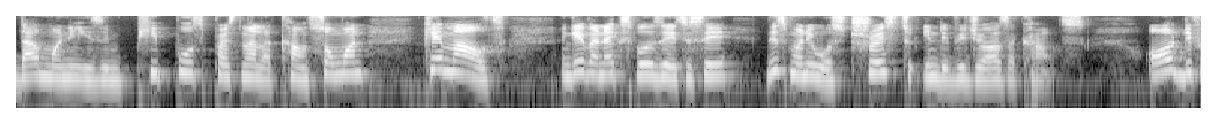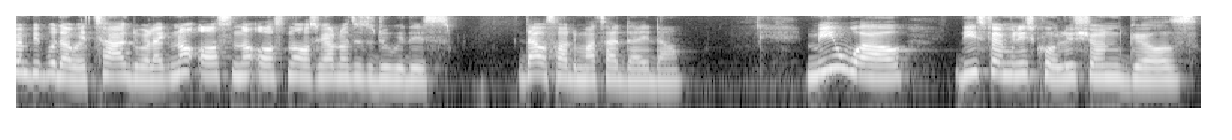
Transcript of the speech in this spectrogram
That money is in people's personal accounts. Someone came out and gave an expose to say this money was traced to individuals' accounts. All different people that were tagged were like, Not us, not us, not us. We have nothing to do with this. That was how the matter died down. Meanwhile, these feminist coalition girls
